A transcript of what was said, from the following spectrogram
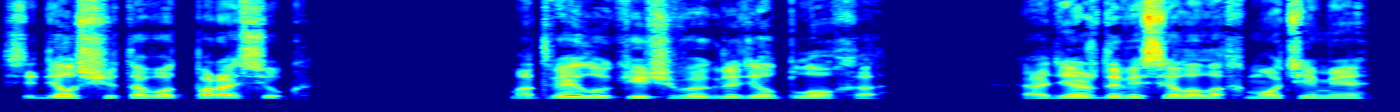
сидел щитовод Поросюк. Матвей Лукич выглядел плохо. Одежда висела лохмотьями,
